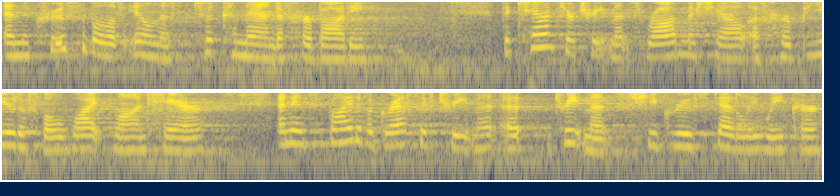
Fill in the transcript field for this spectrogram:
and the crucible of illness took command of her body. The cancer treatments robbed Michelle of her beautiful white blonde hair, and in spite of aggressive treatment, uh, treatments, she grew steadily weaker.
